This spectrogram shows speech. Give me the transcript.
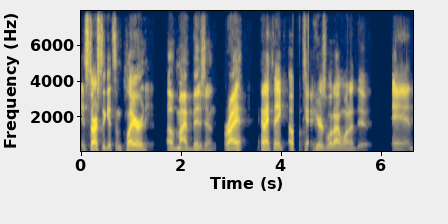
it starts to get some clarity of my vision. Right. And I think, okay, here's what I want to do. And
